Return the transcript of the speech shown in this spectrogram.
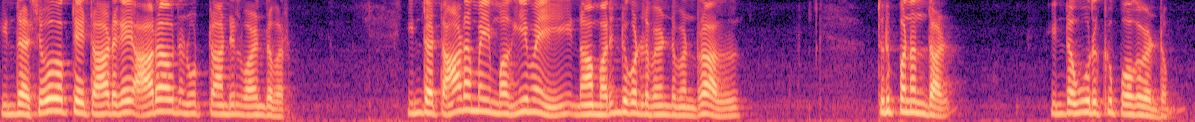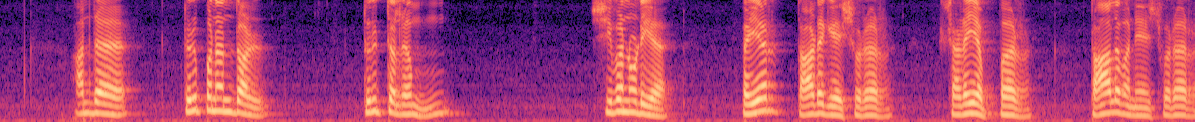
இந்த சிவபக்தை தாடகை ஆறாவது நூற்றாண்டில் வாழ்ந்தவர். இந்த தாடமை மகிமை நாம் அறிந்து கொள்ள வேண்டுமென்றால் திருப்பனந்தாள் இந்த ஊருக்கு போக வேண்டும். அந்த திருப்பனந்தாள் திருத்தலம் சிவனுடைய பெயர் தாடகேஸ்வரர் சடையப்பர் தாளவனேஸ்வரர்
